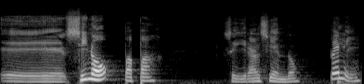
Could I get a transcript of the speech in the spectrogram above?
eh, si no, papá, seguirán siendo Pelé,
